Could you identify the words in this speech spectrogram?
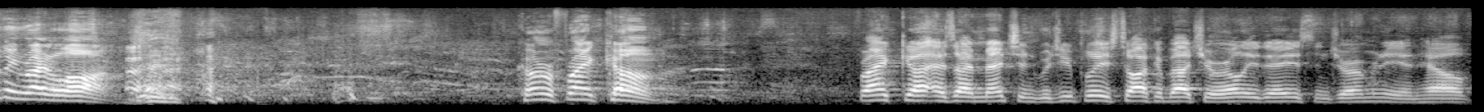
Moving right along. Colonel Frank Cohn. Frank, uh, as I mentioned, would you please talk about your early days in Germany and how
